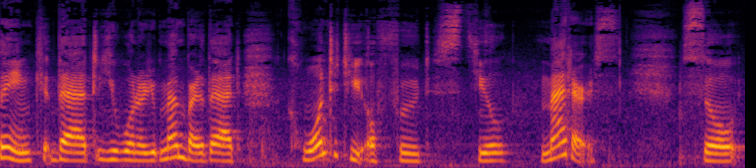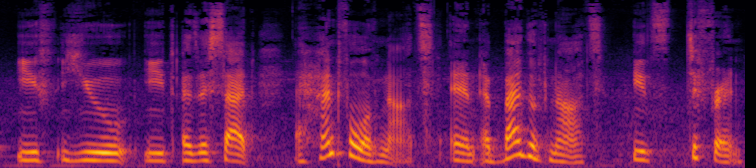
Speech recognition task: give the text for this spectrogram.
thing that you want to remember that quantity of food still matters. So if you eat, as I said, a handful of nuts and a bag of nuts, it's different.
